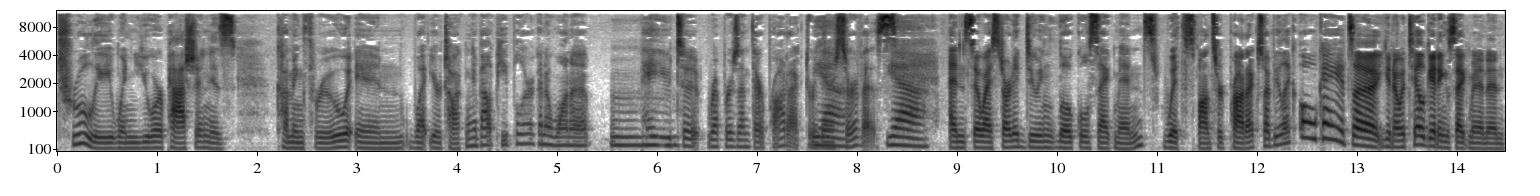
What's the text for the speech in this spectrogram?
truly when your passion is coming through in what you're talking about people are going to want to pay you to represent their product or Mm-hmm. Yeah. their service Yeah. and so i started doing local segments with sponsored products so i'd be like oh, okay it's a you know a tailgating segment and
